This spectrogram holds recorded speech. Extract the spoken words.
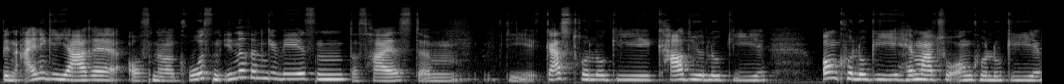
bin einige Jahre auf einer großen Inneren gewesen, das heißt ähm, die Gastrologie, Kardiologie, Onkologie, Hämato-Onkologie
